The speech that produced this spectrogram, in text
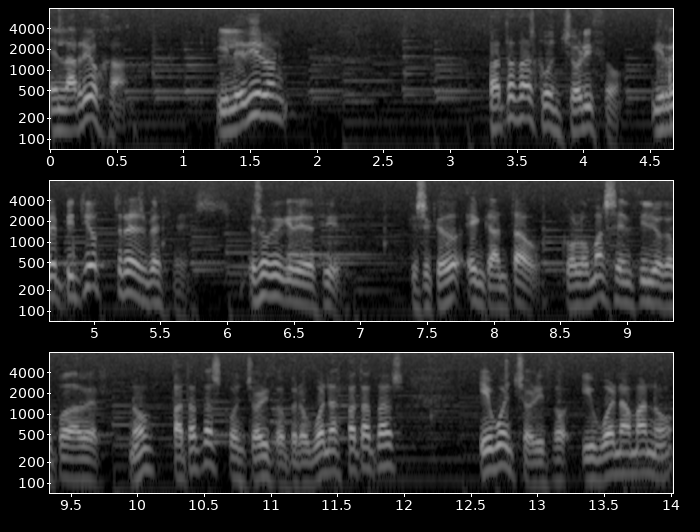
en La Rioja y le dieron patatas con chorizo y repitió tres veces. ¿Eso qué quiere decir? Que se quedó encantado con lo más sencillo que pueda haber, ¿no? Patatas con chorizo, pero buenas patatas y buen chorizo y buena mano.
